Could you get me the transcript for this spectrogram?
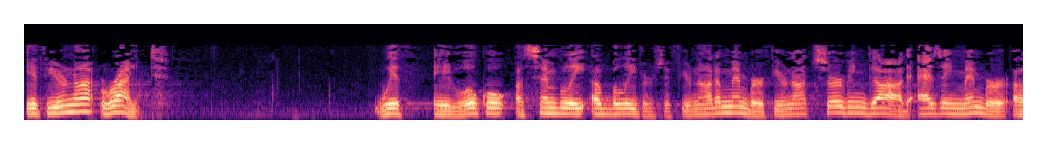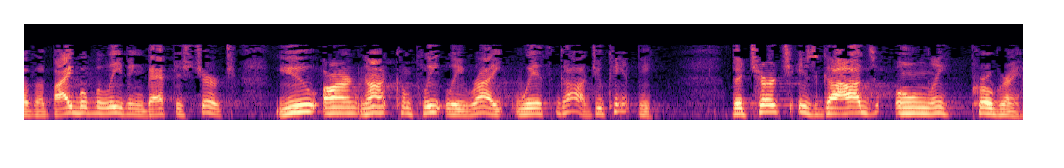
If you're not right with a local assembly of believers, if you're not a member, if you're not serving God as a member of a Bible believing Baptist church, you are not completely right with God. You can't be. The church is God's only program.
